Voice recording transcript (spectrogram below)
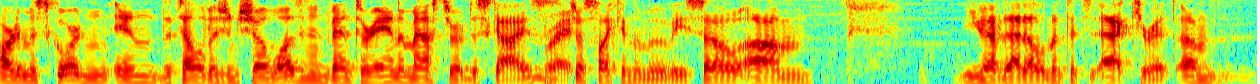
Artemus Gordon in the television show was an inventor and a master of disguise, Right. just like in the movie. So um, you have that element that's accurate. Um,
